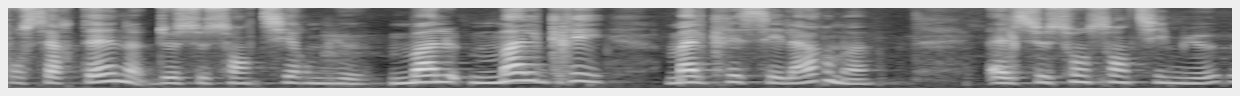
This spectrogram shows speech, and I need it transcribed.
pour certaines de se sentir mieux. malgré, malgré ces larmes, elles se sont senties mieux.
